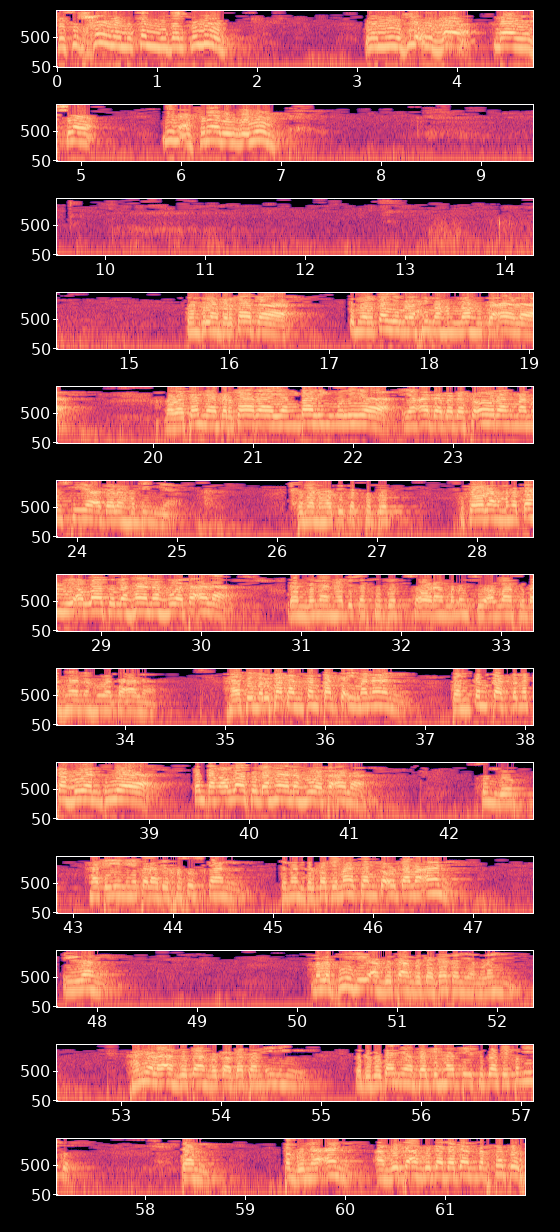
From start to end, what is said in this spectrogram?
فسبحان مقلب القلوب وموجئها ما يشاء من أسرار الغيوب dan telah berkata Ibnu Qayyim rahimahullah taala bahwasanya perkara yang paling mulia yang ada pada seorang manusia adalah hatinya. Dengan hati tersebut seseorang mengetahui Allah Subhanahu wa taala dan dengan hati tersebut seorang menuju Allah Subhanahu wa taala. Hati merupakan tempat keimanan dan tempat pengetahuan dia tentang Allah Subhanahu wa taala. Sungguh hati ini telah dikhususkan dengan berbagai macam keutamaan yang melebihi anggota-anggota badan yang lain. Hanyalah anggota-anggota badan ini kedudukannya bagi hati sebagai pengikut dan penggunaan anggota-anggota badan tersebut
